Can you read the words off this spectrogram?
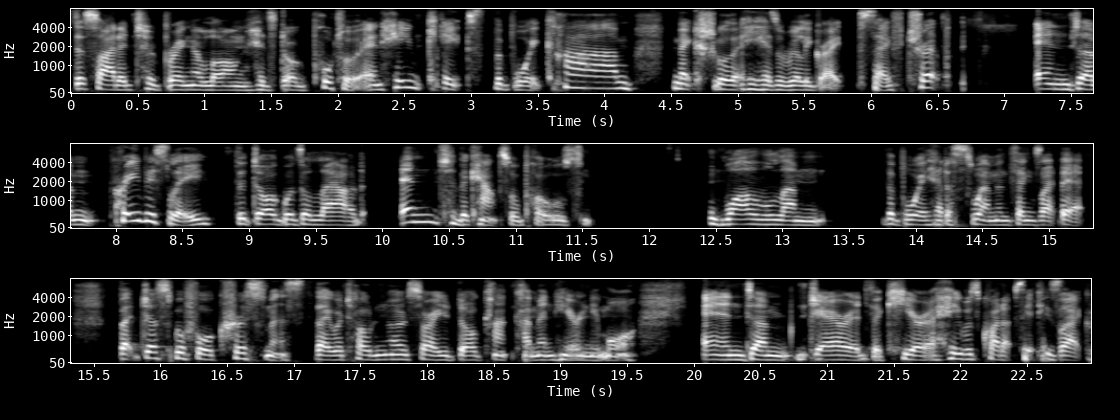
decided to bring along his dog Poto, and he keeps the boy calm, makes sure that he has a really great, safe trip. And um, previously, the dog was allowed into the council pools while um, the boy had a swim and things like that. But just before Christmas, they were told, no, sorry, your dog can't come in here anymore. And um, Jared, the carer, he was quite upset. He's like,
